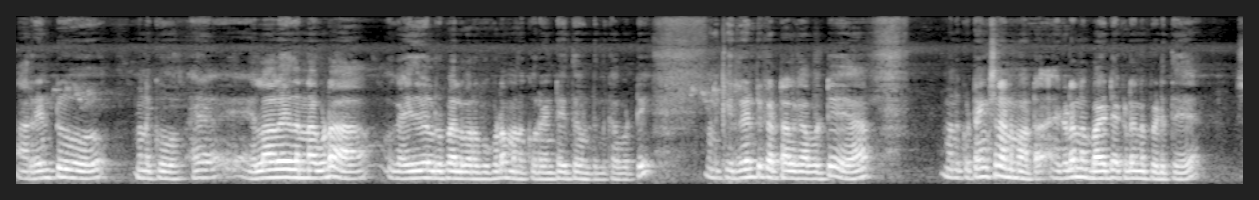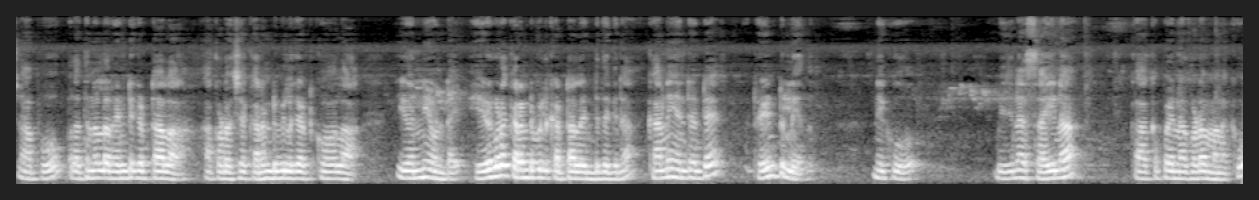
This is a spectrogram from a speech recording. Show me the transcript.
ఆ రెంటు మనకు ఎలా లేదన్నా కూడా ఒక ఐదు వేల రూపాయల వరకు కూడా మనకు రెంట్ అయితే ఉంటుంది కాబట్టి మనకి రెంట్ కట్టాలి కాబట్టి మనకు టెన్షన్ అనమాట ఎక్కడైనా బయట ఎక్కడైనా పెడితే షాపు ప్రతి నెల రెంట్ కట్టాలా? అక్కడ వచ్చే కరెంటు బిల్ కట్టుకోవాలా? ఇవన్నీ ఉంటాయి. ఇక్కడ కూడా కరెంటు బిల్ కట్టాలి ఇంటి దగ్గర? కానీ ఏంటంటే రెంట్ లేదు. నీకు బిజినెస్ అయినా కాకపోయినా కూడా మనకు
